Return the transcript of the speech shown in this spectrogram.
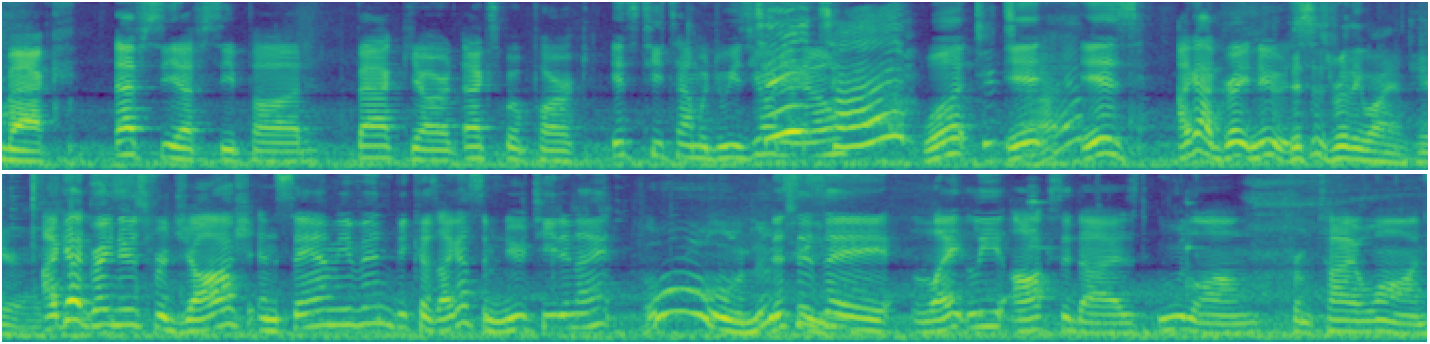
We're back. FCFC Pod, Backyard, Expo Park. It's tea time with Dweez. You already know what it is. I got great news. This is really why I'm here. I got great news for Josh and Sam even because I got some new tea tonight. Ooh, new This is a lightly oxidized oolong from Taiwan,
